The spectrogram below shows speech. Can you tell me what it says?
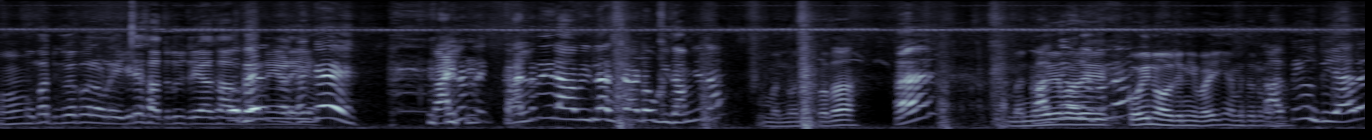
ਉਹ ਮੈਂ ਦੂਏ ਬਗਲਾਉਣੇ ਜਿਹੜੇ ਸਤਲੁਜ ਦਰਿਆ ਉਹ ਫਿਰ ਕਰਨੇ ਵਾਲੇ ਆ। ਅੱਗੇ ਕੱਲ ਕੱਲ ਦੀ ਰਾਮਲੀਲਾ ਸਟਾਰਟ ਹੋ ਗਈ ਸਮਝਦਾ ਮੈਨੂੰ ਨਹੀਂ ਪਤਾ। ਹੈ? ਮੈਨੂੰ ਇਹ ਬਾਰੇ ਕੋਈ ਨੌਲੇਜ ਨਹੀਂ ਬਾਈ ਐਵੇਂ ਤੈਨੂੰ ਕੱਲ ਤੇ ਹੁੰਦੀ ਯਾਰ।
